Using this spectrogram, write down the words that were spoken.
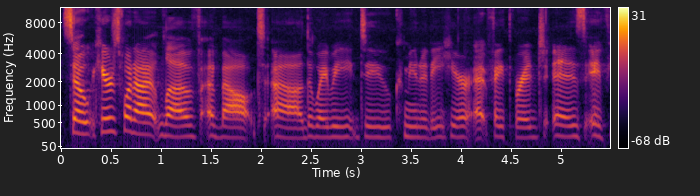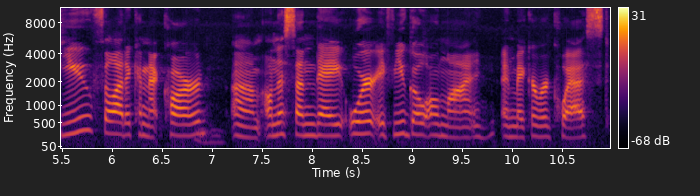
So here's what I love about uh, the way we do community here at FaithBridge is if you fill out a Connect card um, on a Sunday, or if you go online and make a request,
